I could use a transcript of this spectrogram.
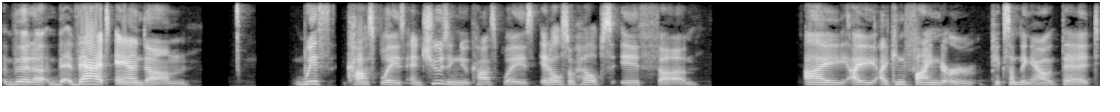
that uh, th- that and um, with cosplays and choosing new cosplays, it also helps if um, I, I I can find or pick something out that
